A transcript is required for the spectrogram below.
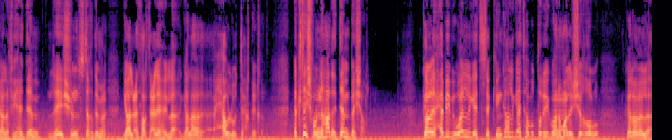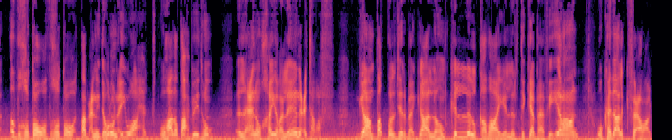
قال له فيها دم؟ ليش؟ شنو تستخدمه؟ قال عثرت عليها. لا قال له حاولوا التحقيق. اكتشفوا ان هذا دم بشر. قالوا يا حبيبي وين لقيت السكين؟ قال لقيتها بالطريق وأنا مالي شغل. قالوا لا لا اضغطوه اضغطوه. طبعا يدورون أي واحد وهذا طاح بيدهم. لعنوا خيره لين اعترف. قام بطل جربه قال لهم كل القضايا اللي ارتكبها في إيران وكذلك في العراق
